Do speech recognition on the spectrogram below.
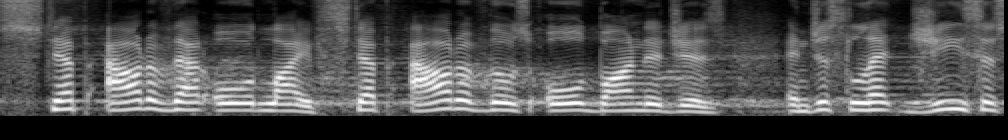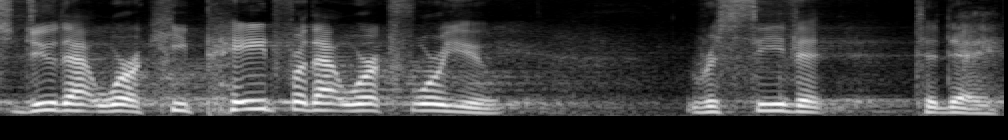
Step out of that old life, step out of those old bondages, and just let Jesus do that work. He paid for that work for you. Receive it today.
